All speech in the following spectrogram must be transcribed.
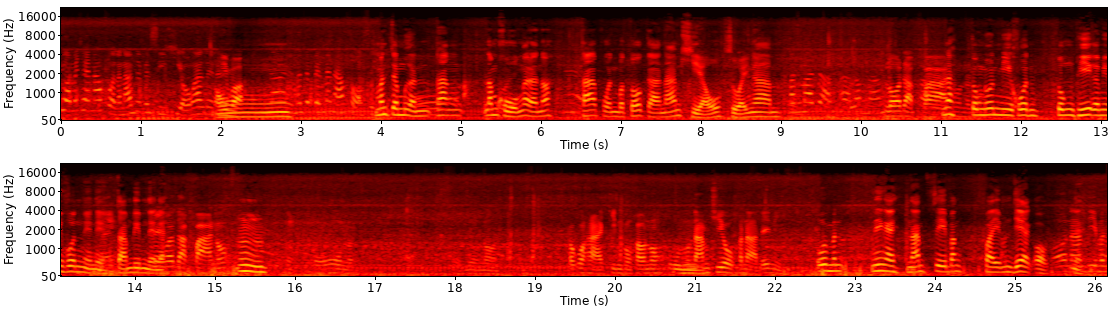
ช่วงไม่ใช่หน้าฝนแล้วน้ำจะเป็นสีเขียวมากเลยนะนี่บ่อ๋อใช่มันจะเป็นแม่น้ำสองสีมันจะเหมือนทางน้ำโขงอะไรเนาะ ถ้าฝนบตกกับน้ำเขียวสวยงามมันมาจากอ่าลำน้ำรอดักปลานะตรงนู้นมีคนตรงพีก็มีคนเนี่ยเนี่ยตามริมเนี่ยแสดเนี่ยงว่าดักปลาเนาะอืมนี่โอ้โหนี่นอนเขาก็หากินของเขาเนาะโอ้โหน้ำเชี่ยวขนาดได้นี่โอ้ยมันนี่ไง น้ำเซบังไฟมันแยกออกอ๋อเนี่ยน้ำที่มัน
